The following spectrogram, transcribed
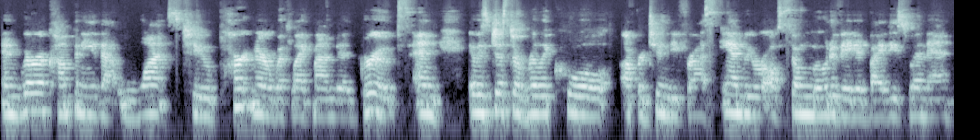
and we're a company that wants to partner with like minded groups. And it was just a really cool opportunity for us. And we were also motivated by these women.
